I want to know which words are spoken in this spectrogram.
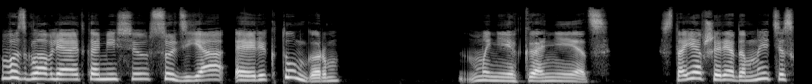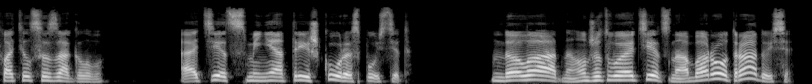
Возглавляет комиссию судья Эрик Тунгарм. «Мне конец!» Стоявший рядом Нетти схватился за голову. «Отец с меня три шкуры спустит». «Да ладно, он же твой отец, наоборот, радуйся!»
